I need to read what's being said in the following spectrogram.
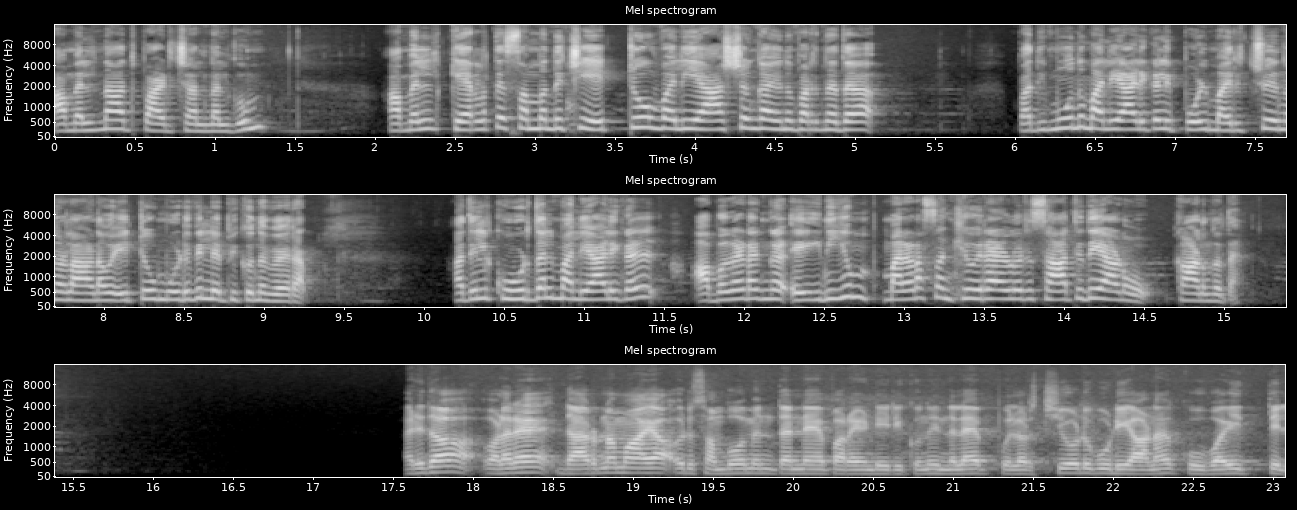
അമൽനാഥ് പാടിച്ചാൽ നൽകും. അമൽ കേരളത്തെ സംബന്ധിച്ച് ഏറ്റവും വലിയ ആശങ്ക എന്ന് പറയുന്നത് പതിമൂന്ന് മലയാളികൾ ഇപ്പോൾ മരിച്ചു എന്നുള്ളതാണ് ഏറ്റവും ഒടുവിൽ ലഭിക്കുന്ന വിവരം. അതിൽ കൂടുതൽ മലയാളികൾ അപകടങ്ങൾ ഇനിയും മരണസംഖ്യ വരാനുള്ള ഒരു സാധ്യതയാണോ കാണുന്നത്? ഹരിത വളരെ ദാരുണമായ ഒരു സംഭവം എന്ന് തന്നെ പറയേണ്ടിയിരിക്കുന്നു. ഇന്നലെ പുലർച്ചെയോടുകൂടിയാണ് കുവൈത്തിൽ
